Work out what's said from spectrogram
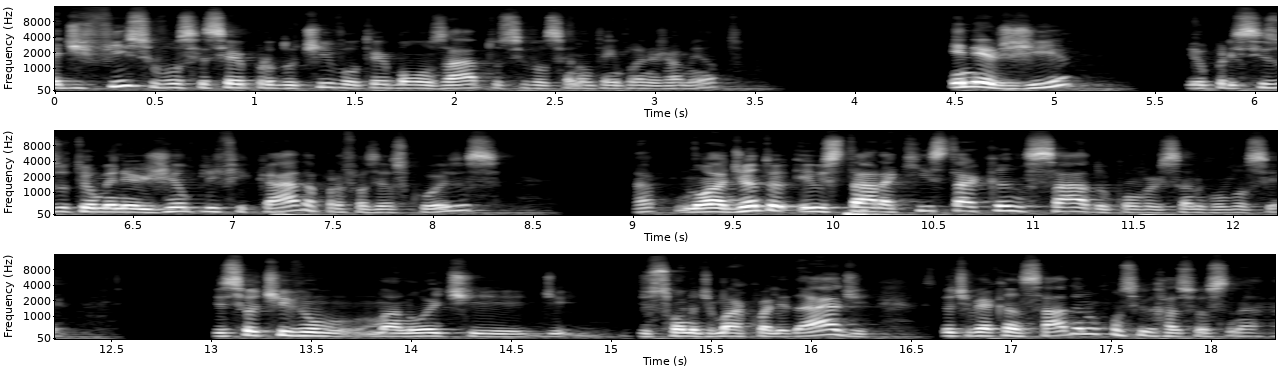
É difícil você ser produtivo ou ter bons hábitos se você não tem planejamento. Energia. Eu preciso ter uma energia amplificada para fazer as coisas. Tá? Não adianta eu estar aqui e estar cansado conversando com você. E se eu tive uma noite de, de sono de má qualidade, se eu estiver cansado, eu não consigo raciocinar.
